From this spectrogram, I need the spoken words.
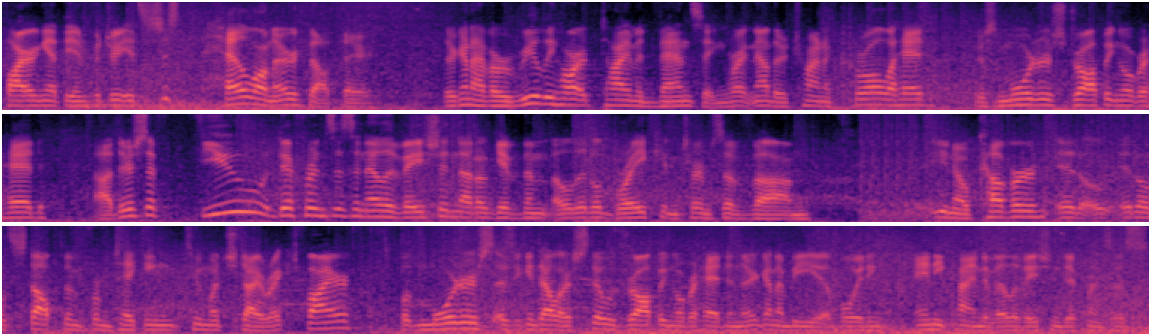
firing at the infantry. It's just hell on earth out there. They're going to have a really hard time advancing. Right now, they're trying to crawl ahead. There's mortars dropping overhead. Uh, there's a few differences in elevation that'll give them a little break in terms of, um, you know, cover. It'll, it'll stop them from taking too much direct fire. But mortars, as you can tell, are still dropping overhead, and they're going to be avoiding any kind of elevation differences.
